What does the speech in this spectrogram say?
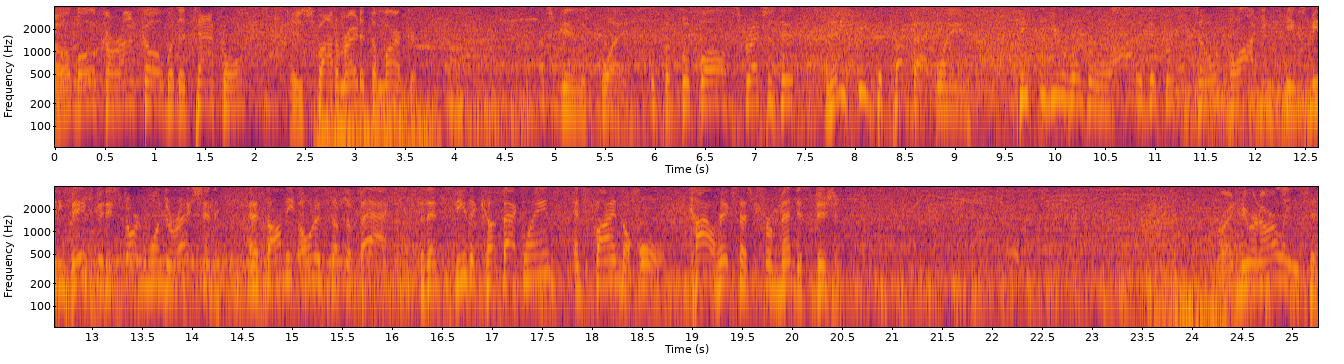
Obo Okoronkwo with a tackle. They spot him right at the marker. Him in this play. Gets the football, stretches it, and then he sees the cutback lane. TCU runs a lot of different zone blocking schemes, meaning basically they start in one direction, and it's on the onus of the back to then see the cutback lane and find the hole. Kyle Hicks has tremendous vision. Right here in Arlington.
